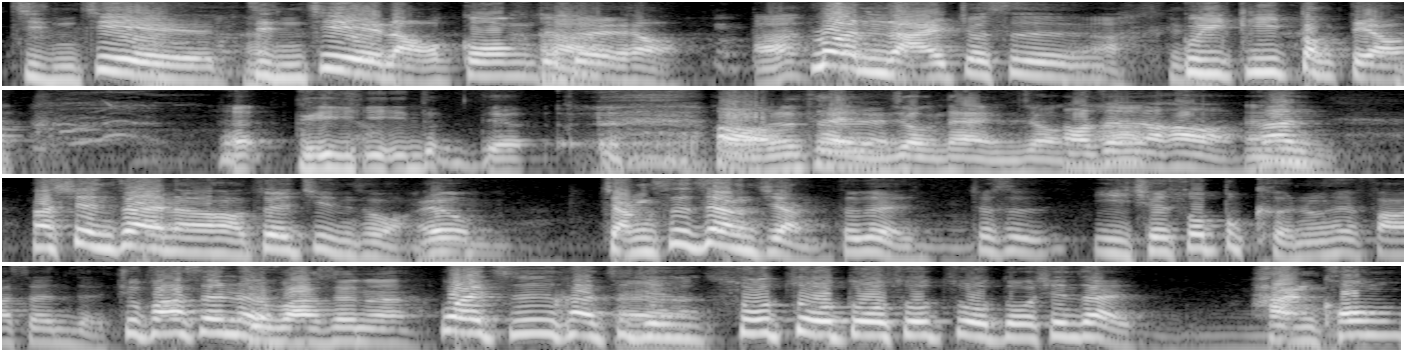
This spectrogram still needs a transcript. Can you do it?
警戒 警戒老公，对不对哈？啊，乱来就是规矩剁掉，规矩剁掉，好，那太严重，太严重，哦，真的哈。那那现在呢？哈，最近是吧？哎呦。讲是这样讲，对不对？就是以前说不可能会发生的，就发生了。就发生了。外资看之前说做多，说做多，现在喊空，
